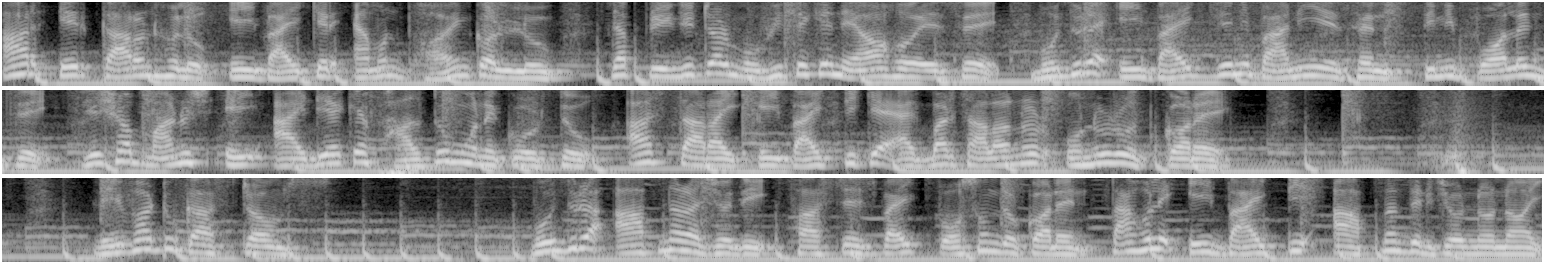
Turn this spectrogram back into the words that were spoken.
আর এর কারণ হলো, এই বাইকের এমন ভয়ঙ্কর লুক যা প্রিডিটর মুভি থেকে নেওয়া হয়েছে। বন্ধুরা, এই বাইক যিনি বানিয়েছেন, তিনি বলেন যে, যেসব মানুষ এই আইডিয়াকে ফালতু মনে করত, আজ তারাই এই বাইকটিকে একবার চালানোর অনুরোধ করে। রিভা টু কাস্টমস বন্ধুরা, আপনারা যদি ফাস্টেজ বাইক পছন্দ করেন, তাহলে এই বাইকটি আপনাদের জন্য নয়।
